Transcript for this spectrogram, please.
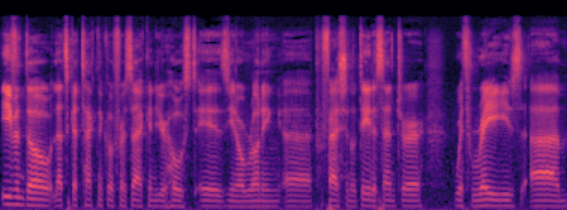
even though let's get technical for a second. Your host is you know running a professional data center with RAID, um,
